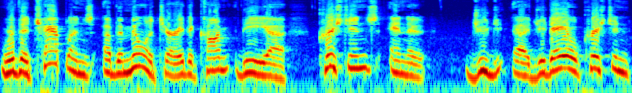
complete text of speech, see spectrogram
were the chaplains of the military, the com- the uh, Christians and the uh, Judeo-Christian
